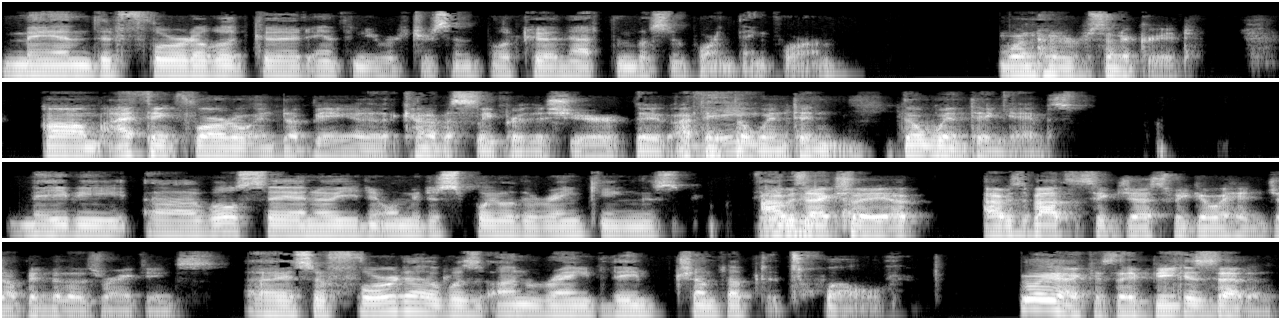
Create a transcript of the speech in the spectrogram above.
man, did Florida look good. Anthony Richardson looked good, and that's the most important thing for him. 100% agreed. Um, I think Florida will end up being a kind of a sleeper this year. They, I think they, they'll win ten. They'll win ten games maybe uh, I will say I know you didn't want me to spoil the rankings. I was actually uh, I was about to suggest we go ahead and jump into those rankings. Okay, so Florida was unranked. They jumped up to twelve. Oh, yeah, because they beat seven.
